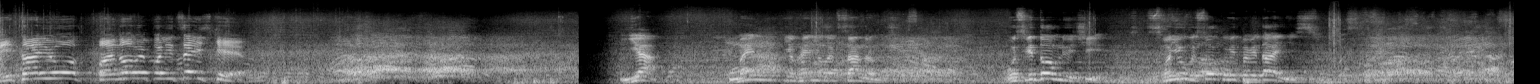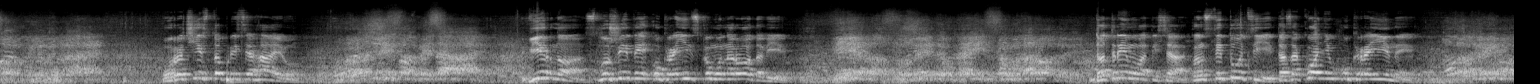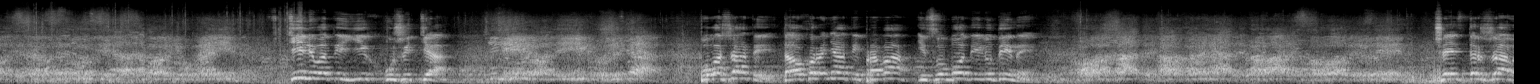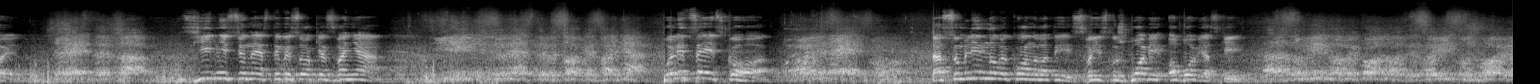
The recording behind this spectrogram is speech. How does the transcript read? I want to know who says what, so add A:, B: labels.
A: Вітаю, панове поліцейські!
B: Я, Мельник Євгеній Олександрович, усвідомлюючи свою високу відповідальність, урочисто присягаю, вірно служити українському народові, Вірно служити українському народові. дотримуватися Конституції та законів України, Дотримуватися Конституції та законів України. втілювати їх у життя. Поважати та охороняти права і свободи людини. Поважати Честь держави. Честь держави. З гідністю нести високе звання. З гідністю нести високе звання. Поліцейського. Поліцейського. Та сумлінно виконувати свої службові обов'язки. Та сумлінно виконувати свої службові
